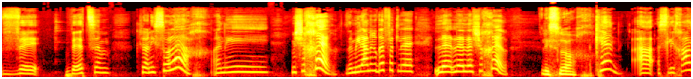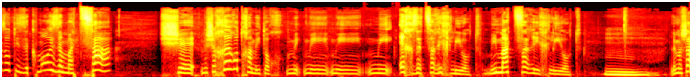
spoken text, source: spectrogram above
ובעצם, כשאני סולח, אני משחרר. זו מילה נרדפת ל, ל, ל, לשחרר. לסלוח. כן, הסליחה הזאת זה כמו איזה מצע שמשחרר אותך מתוך, מ- מ- מ- מאיך זה צריך להיות, ממה צריך להיות. Mm, למשל,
